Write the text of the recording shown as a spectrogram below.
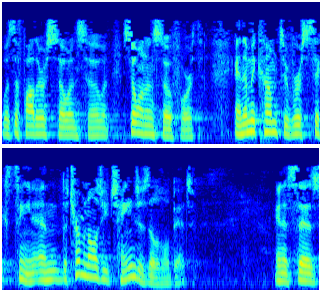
was the father of so and so, and so on and so forth. And then we come to verse 16, and the terminology changes a little bit. And it says,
